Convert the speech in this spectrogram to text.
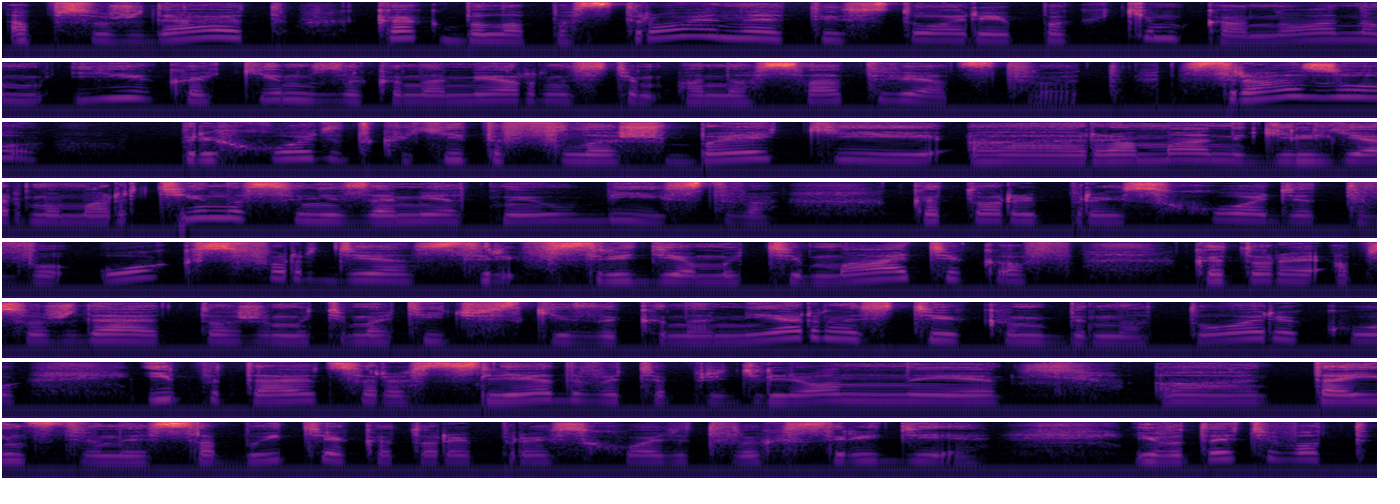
обсуждают, как была построена эта история, по каким канонам и каким закономерностям она соответствует. Сразу приходят какие-то флешбеки э, романа Гильермо Мартинеса «Незаметные убийства», который происходит в Оксфорде, в среде математиков, которые обсуждают тоже математические закономерности, комбинаторику и пытаются расследовать определенные э, таинственные события, которые происходят в их среде. И вот эти вот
